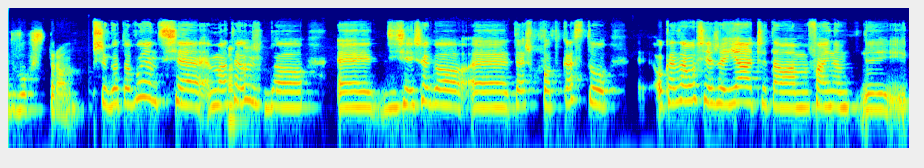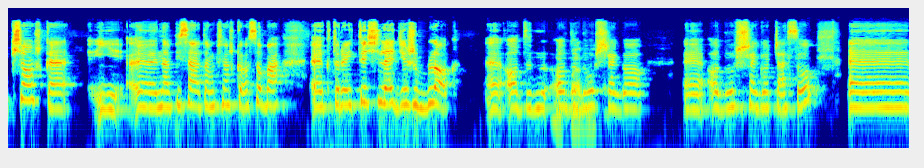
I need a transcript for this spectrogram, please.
dwóch stron. Przygotowując się, Mateusz, do e, dzisiejszego e, też podcastu, okazało się, że ja czytałam fajną książkę i napisała tą książkę osoba, której ty śledzisz blog od, od dłuższego E, od dłuższego czasu, e,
